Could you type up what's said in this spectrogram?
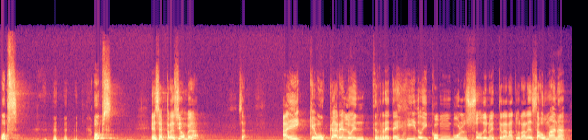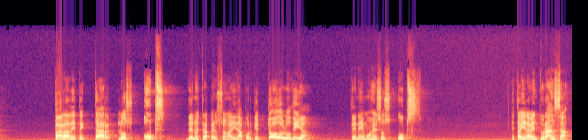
Ups. Ups. Esa expresión, ¿verdad? Hay que buscar en lo entretejido y convulso de nuestra naturaleza humana para detectar los ups de nuestra personalidad, porque todos los días tenemos esos ups. Esta bienaventuranza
